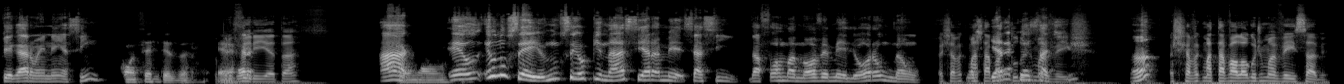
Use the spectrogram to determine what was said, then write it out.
pegaram o Enem assim. Com certeza. Eu é. preferia, tá? Ah, eu não... Eu, eu não sei, eu não sei opinar se era se assim, da forma 9 é melhor ou não. Eu achava que matava que tudo cansativo. de uma vez. Hã? Eu achava que matava logo de uma vez, sabe?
